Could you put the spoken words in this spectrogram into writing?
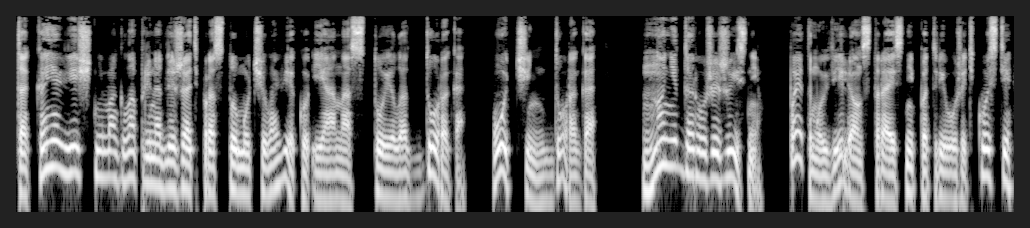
Такая вещь не могла принадлежать простому человеку, и она стоила дорого, очень дорого, но не дороже жизни. Поэтому Велион, стараясь не потревожить кости,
